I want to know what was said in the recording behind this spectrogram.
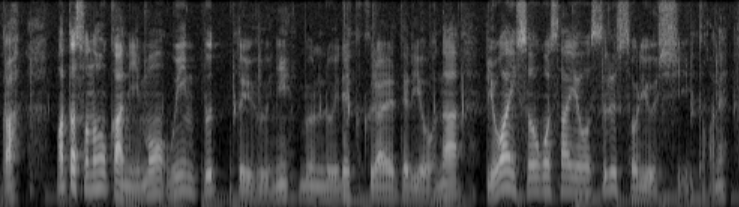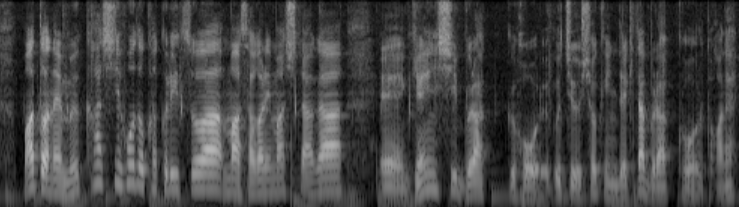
かまたその他にもウィンプというふうに分類でくくられているような弱い相互作用する素粒子とかねあとはね昔ほど確率はま下がりましたが、えー、原子ブラックホール宇宙初期にできたブラックホールとかね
